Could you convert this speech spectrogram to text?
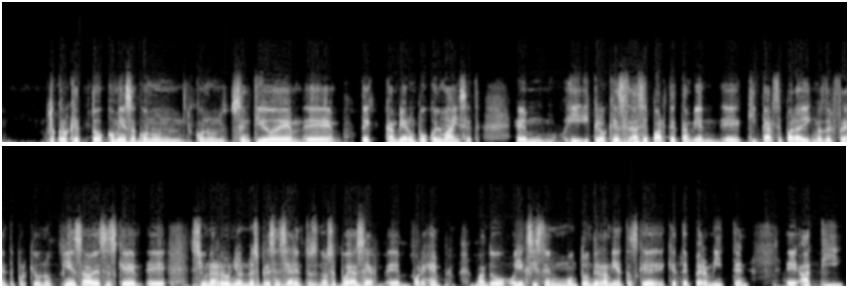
yo creo que todo comienza con un, con un sentido de, eh, de, cambiar un poco el mindset. Em, y, creo que hace parte también eh, quitarse paradigmas del frente, porque uno piensa a veces que si una reunión no es presencial, entonces no se puede hacer. por ejemplo, cuando hoy existen un montón de herramientas que, que te permiten a ti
